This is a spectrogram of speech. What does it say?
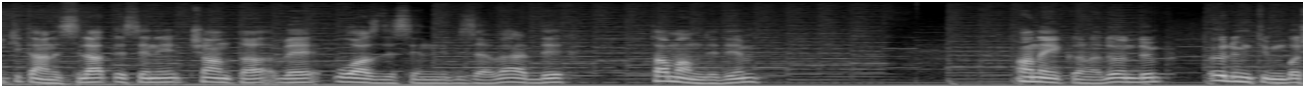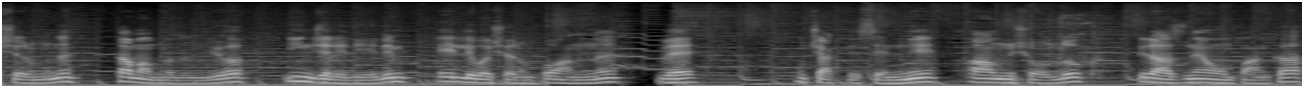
iki tane silah deseni, çanta ve uaz desenini bize verdi. Tamam dedim. Ana ekrana döndüm. Ölüm tim başarımını tamamladın diyor. İncele diyelim. 50 başarım puanını ve uçak desenini almış olduk. Biraz Neon Punk'a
